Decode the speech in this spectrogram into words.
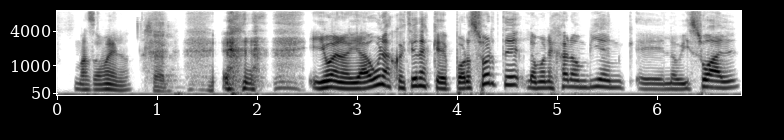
más o menos. Claro. y bueno, y algunas cuestiones que por suerte lo manejaron bien eh, en lo visual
